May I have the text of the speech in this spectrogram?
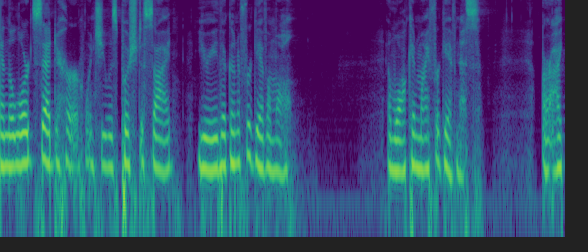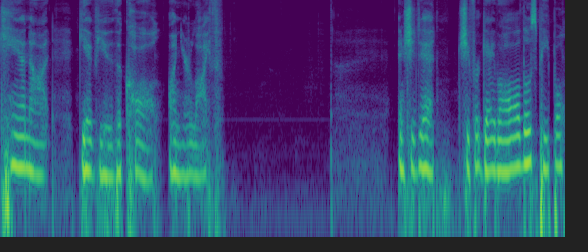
And the Lord said to her when she was pushed aside, You're either going to forgive them all and walk in my forgiveness, or I cannot give you the call on your life. And she did. She forgave all those people.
